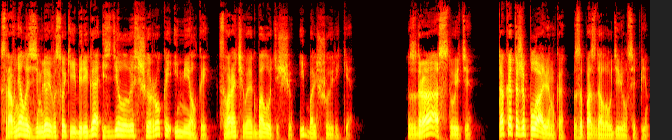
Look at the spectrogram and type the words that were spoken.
сравнялась с землей высокие берега и сделалась широкой и мелкой, сворачивая к болотищу и большой реке. «Здравствуйте!» «Так это же Плавенко», — запоздало удивился Пин.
